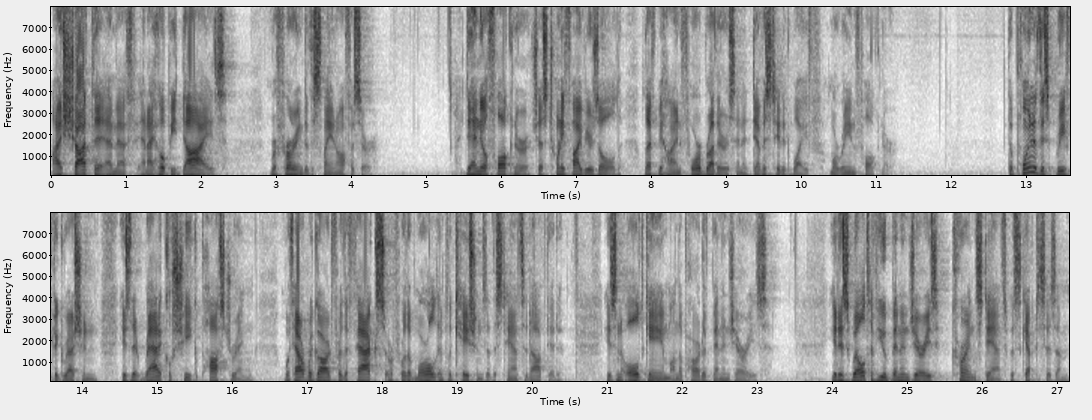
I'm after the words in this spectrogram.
I shot the MF and I hope he dies, referring to the slain officer. Daniel Faulkner, just 25 years old, left behind four brothers and a devastated wife, Maureen Faulkner. The point of this brief digression is that radical chic posturing, without regard for the facts or for the moral implications of the stance adopted, is an old game on the part of Ben & Jerry's. It is well to view Ben & Jerry's current stance with skepticism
